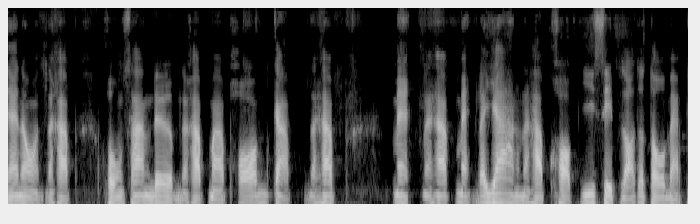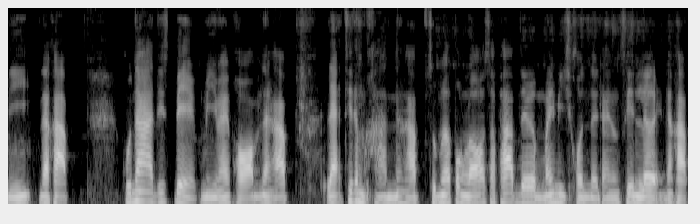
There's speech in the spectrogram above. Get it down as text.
แน่นอนนะครับ โครงสร้างเดิมนะครับ มาพร้อมกับนะครับแม็กนะครับแม็กและย่างนะครับ ขอบ 20ล้อโตๆแบบนี้นะครับคูหน้าดิสเบรกมีมาให้พร้อมนะครับ และที่สำคัญนะครับซุ้มล้อปรงล้อสภาพเดิมไม่มีชนใดๆทั้งสิ้นเลยนะครับ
